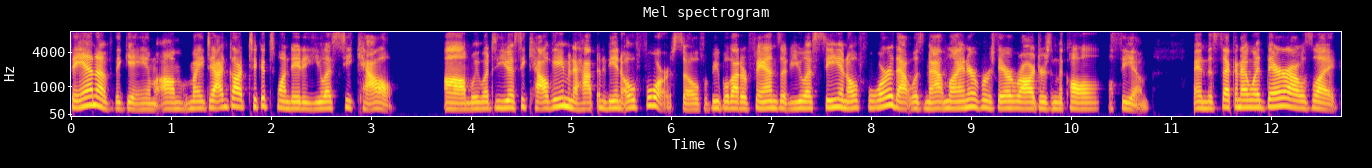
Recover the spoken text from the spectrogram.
fan of the game. Um, my dad got tickets one day to USC Cal. Um, we went to the USC Cal game and it happened to be in 04. So for people that are fans of USC in 04, that was Matt Leinart versus Aaron Rodgers in the Coliseum. And the second I went there, I was like,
